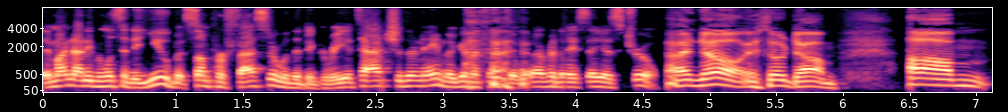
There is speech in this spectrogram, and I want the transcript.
They might not even listen to you, but some professor with a degree attached to their name. They're going to think that whatever they say is true. I know it's so dumb. Um,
